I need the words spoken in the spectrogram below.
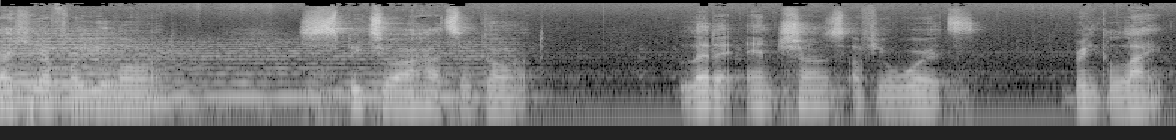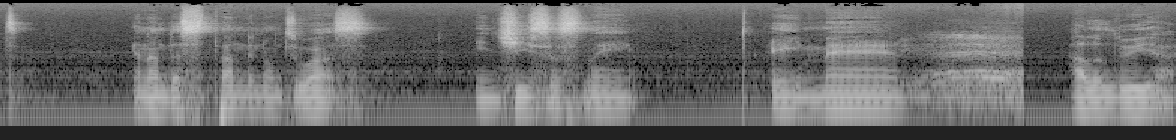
we are here for you, Lord. Speak to our hearts, O God. Let the entrance of your words bring light and understanding unto us. In Jesus' name. Amen. Amen. Hallelujah.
